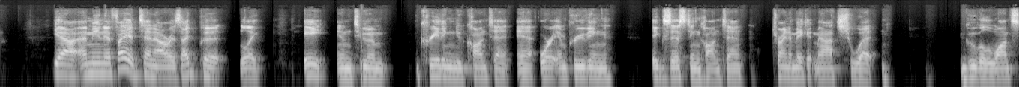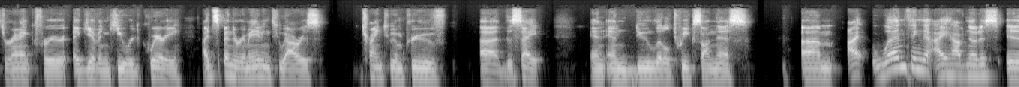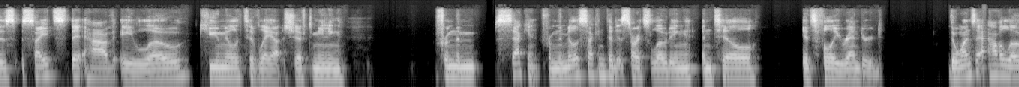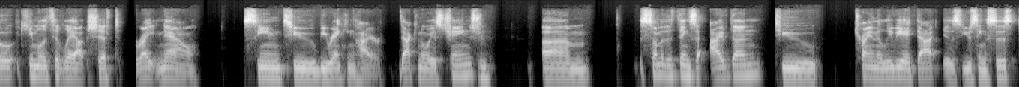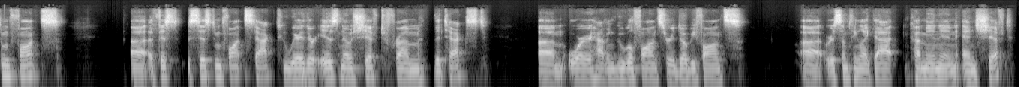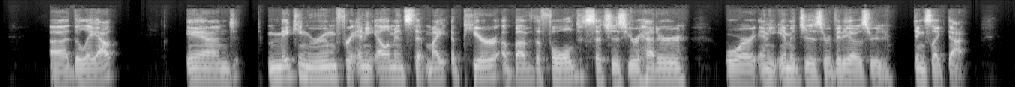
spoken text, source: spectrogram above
Yeah, I mean, if I had 10 hours, I'd put like eight into um, creating new content and, or improving existing content, trying to make it match what Google wants to rank for a given keyword query. I'd spend the remaining two hours trying to improve uh, the site and and do little tweaks on this. Um, I one thing that I have noticed is sites that have a low cumulative layout shift, meaning from the second, from the millisecond that it starts loading until it's fully rendered. The ones that have a low cumulative layout shift right now seem to be ranking higher. That can always change. Mm. Um, some of the things that I've done to try and alleviate that is using system fonts, uh, a system font stack to where there is no shift from the text, um, or having Google fonts or Adobe fonts uh, or something like that come in and, and shift uh, the layout. And making room for any elements that might appear above the fold, such as your header or any images or videos or things like that.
